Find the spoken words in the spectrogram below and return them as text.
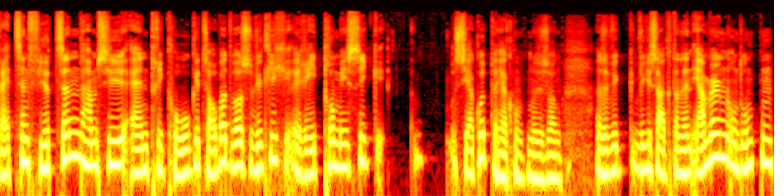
13, 14 haben sie ein Trikot gezaubert, was wirklich retromäßig sehr gut daherkommt, muss ich sagen. Also wie, wie gesagt, an den Ärmeln und unten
